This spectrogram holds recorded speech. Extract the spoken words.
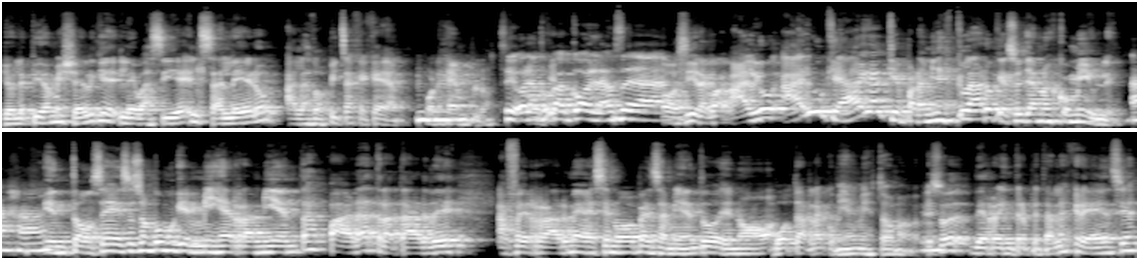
Yo le pido a Michelle que le vacíe el salero a las dos pizzas que quedan, por ejemplo. Sí, o la. Coca-Cola, o sea... O sí, la algo, algo que haga que para mí es claro que eso ya no es comible. Ajá. Entonces, esas son como que mis herramientas para tratar de aferrarme a ese nuevo pensamiento de no botar la comida en mi estómago. Eso de reinterpretar las creencias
